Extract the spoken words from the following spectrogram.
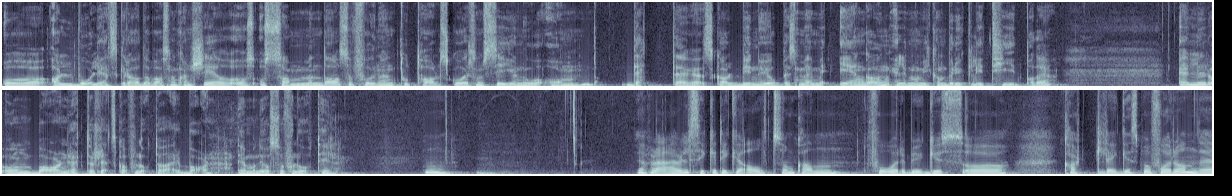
og, alvorlighetsgrad av hva som kan skje. Og, og, sammen da så får du en totalscore som sier noe om dette skal begynne å jobbes med med en gang, eller om vi kan bruke litt tid på det. Eller om barn rett og slett skal få lov til å være barn. Det må de også få lov til. Mm. Ja, for det er vel sikkert ikke alt som kan forebygges og kartlegges på forhånd. Det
